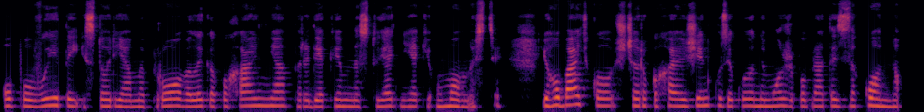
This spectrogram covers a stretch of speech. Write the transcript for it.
оповитий історіями про велике кохання, перед яким не стоять ніякі умовності. Його батько щиро кохає жінку, з якою не може побратись законно,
